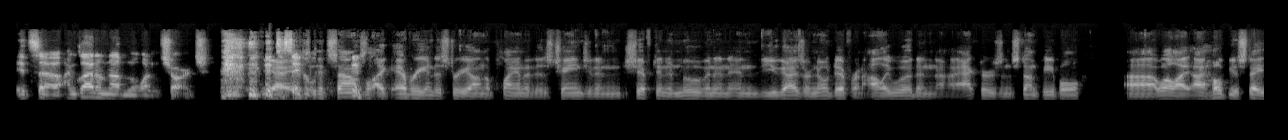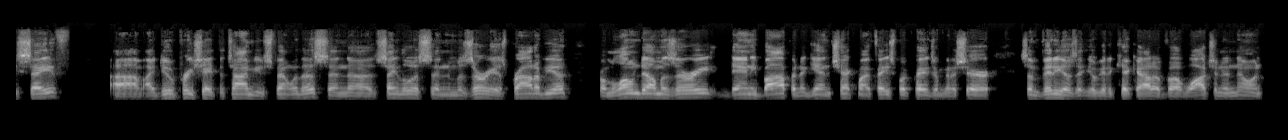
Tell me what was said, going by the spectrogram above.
it's uh, i'm glad i'm not the one in charge yeah it, it, sounds like every industry on the planet is changing and shifting and moving and, and you guys are no different hollywood and uh, actors and stunt people uh, well I, I hope you stay safe um, I do appreciate the time you've spent with us, and uh, St. Louis and Missouri is proud of you. From Lonedell, Missouri, Danny Bopp. And again, check my Facebook page. I'm going to share some videos that you'll get a kick out of uh, watching and knowing,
